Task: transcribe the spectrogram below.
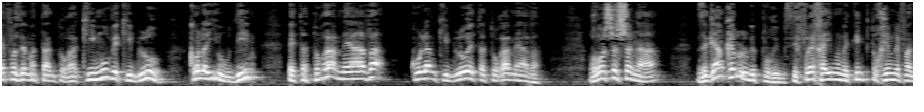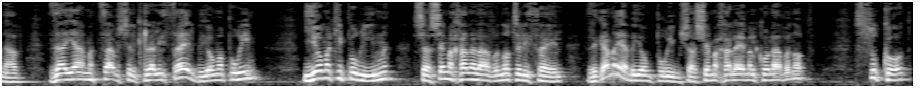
איפה זה מתן תורה? קיימו וקיבלו כל היהודים את התורה מאהבה. כולם קיבלו את התורה מאהבה. ראש השנה זה גם כלול בפורים. ספרי חיים ומתים פתוחים לפניו. זה היה המצב של כלל ישראל ביום הפורים. יום הכיפורים, שהשם אכל על העוונות של ישראל, זה גם היה ביום פורים, שהשם אכל להם על כל העוונות. סוכות,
